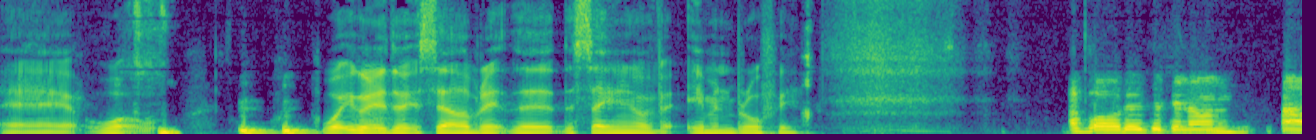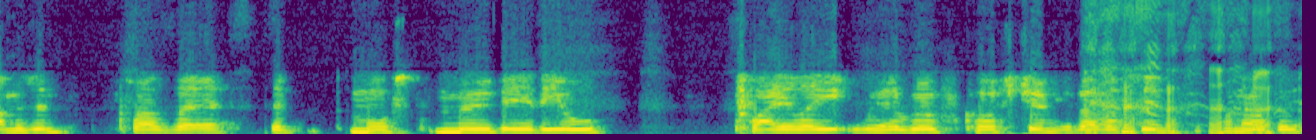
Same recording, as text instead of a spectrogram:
uh, what what are you going to do to celebrate the, the signing of Eamonn Brophy? I've already been on Amazon for the, the most movie real Twilight werewolf costume you've ever seen, and I'll be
